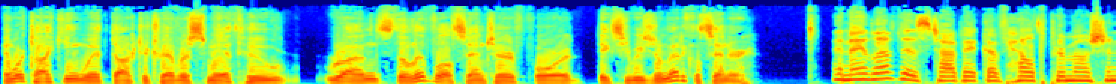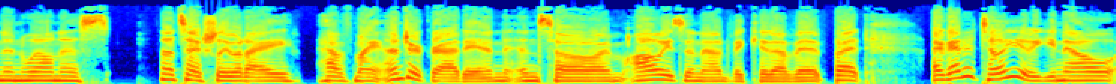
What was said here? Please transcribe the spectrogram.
And we're talking with Dr. Trevor Smith, who runs the Livewell Center for Dixie Regional Medical Center. And I love this topic of health promotion and wellness. That's actually what I have my undergrad in, and so I'm always an advocate of it. But I got to tell you, you know,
